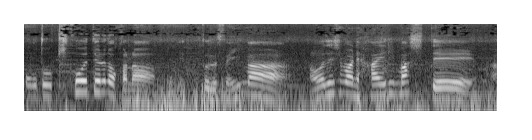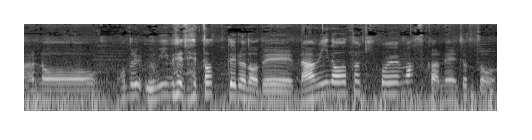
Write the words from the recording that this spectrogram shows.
音聞こえてるのかな、とですね、今、淡路島に入りまして、あのー本当に海辺で撮ってるので、波の音聞こえますかね、ちょっと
